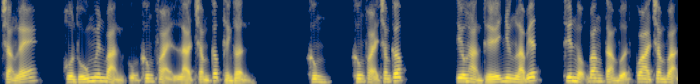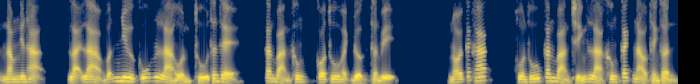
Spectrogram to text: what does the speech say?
Chẳng lẽ, hồn thú nguyên bản cũng không phải là trăm cấp thành thần. Không, không phải trăm cấp. Tiêu hàn thế nhưng là biết, thiên mộng băng tàm vượt qua trăm vạn năm niên hạn, lại là vẫn như cũ là hồn thú thân thể, căn bản không có thu hoạch được thần vị. Nói cách khác, hồn thú căn bản chính là không cách nào thành thần.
